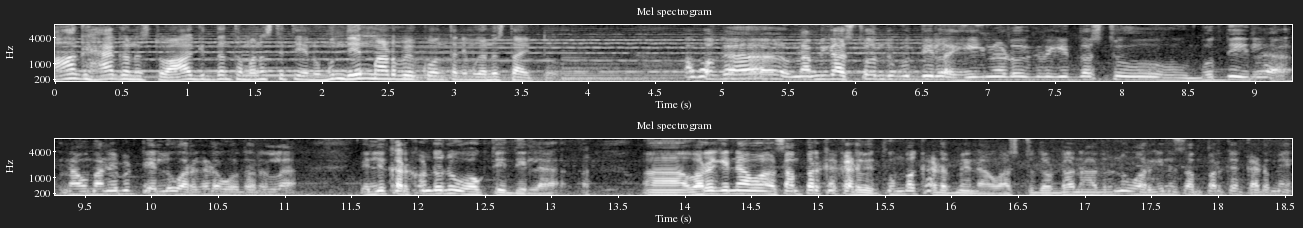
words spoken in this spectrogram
ಆಗ ಹೇಗೆ ಅನ್ನಿಸ್ತು ಆಗಿದ್ದಂಥ ಮನಸ್ಥಿತಿ ಏನು ಮುಂದೆ ಏನು ಮಾಡಬೇಕು ಅಂತ ನಿಮ್ಗೆ ಅನಿಸ್ತಾ ಇತ್ತು? ಅವಾಗ ನಮಗೆ ಅಷ್ಟೊಂದು ಬುದ್ಧಿ ಇಲ್ಲ. ಈಗ ನಡುವರಿಗೆ ಇದ್ದಷ್ಟು ಬುದ್ಧಿ ಇಲ್ಲ. ನಾವು ಮನೆ ಬಿಟ್ಟು ಎಲ್ಲೂ ಹೊರಗಡೆ ಹೋದವರಲ್ಲ. ಎಲ್ಲಿ ಕರ್ಕೊಂಡು ಹೋಗ್ತಿದ್ದಿಲ್ಲ. ಹೊರಗಿನ ಸಂಪರ್ಕ ಕಡಿಮೆ, ತುಂಬ ಕಡಿಮೆ ನಾವು. ಅಷ್ಟು ದೊಡ್ಡವನಾದ್ರೂ ಹೊರಗಿನ ಸಂಪರ್ಕ ಕಡಿಮೆ.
